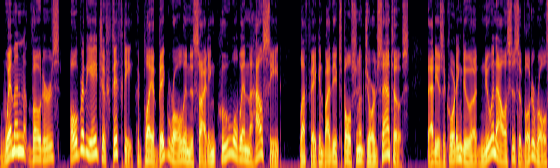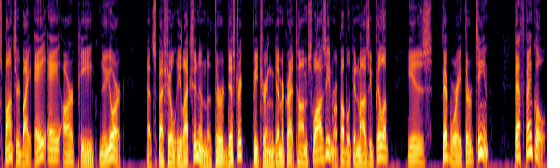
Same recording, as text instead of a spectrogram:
Women voters over the age of 50 could play a big role in deciding who will win the House seat left vacant by the expulsion of George Santos. That is according to a new analysis of voter rolls sponsored by AARP New York. That special election in the 3rd District, featuring Democrat Tom Suozzi and Republican Mazi Pilip, is February 13th. Beth Finkel,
